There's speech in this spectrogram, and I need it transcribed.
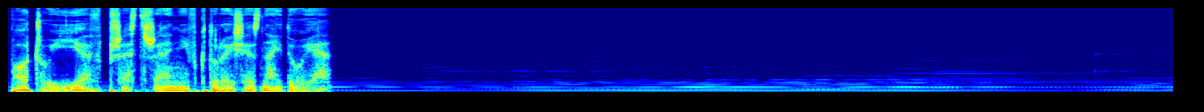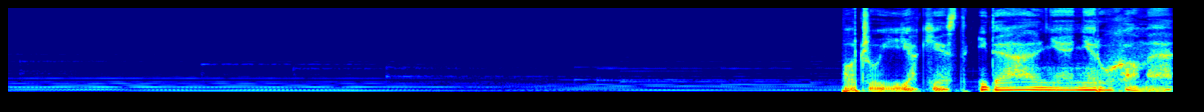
Poczuj je w przestrzeni, w której się znajduje. Jak jest idealnie nieruchome.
